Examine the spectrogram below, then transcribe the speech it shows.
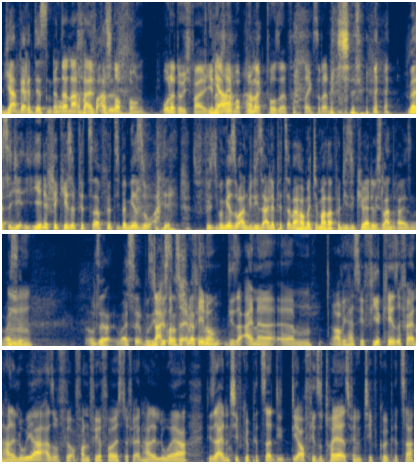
ja währenddessen. Und auch. danach Aber halt also, Verstopfung oder Durchfall, je Ja, nachdem, ob du Laktose verträgst oder nicht. Weißt du, je, jede vier Käse-Pizza fühlt sich bei mir so fühlt sich bei mir so an wie diese eine Pizza bei How Met Your Mother, für die sie quer durchs Land reisen, weißt Mhm. du? Und, sie- weißt du, wo sie Da wissen, kurze Empfehlung, haben. diese eine, ähm, oh, wie heißt die, vier Käse für ein Halleluja, also für, von vier Fäuste für ein Halleluja, diese eine Tiefkühlpizza, die, die auch viel zu teuer ist für eine Tiefkühlpizza,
